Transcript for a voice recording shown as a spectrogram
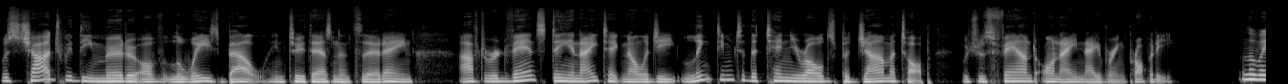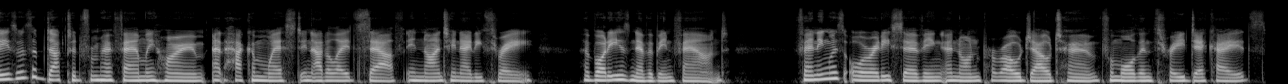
was charged with the murder of Louise Bell in 2013 after advanced DNA technology linked him to the 10 year old's pajama top, which was found on a neighbouring property. Louise was abducted from her family home at Hackham West in Adelaide South in 1983 her body has never been found. Pfennig was already serving a non parole jail term for more than three decades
